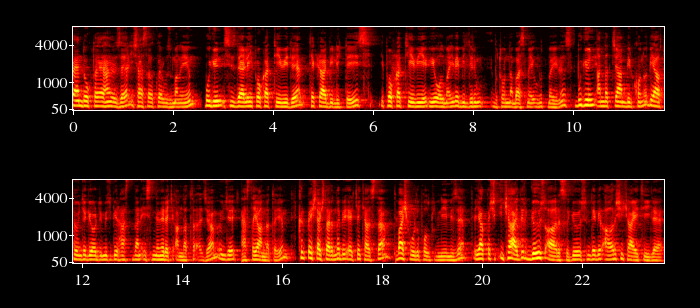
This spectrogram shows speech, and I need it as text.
ben Doktor Erhan Özel, İç Hastalıkları uzmanıyım. Bugün sizlerle Hipokrat TV'de tekrar birlikteyiz. Hipokrat TV'ye üye olmayı ve bildirim butonuna basmayı unutmayınız. Bugün anlatacağım bir konu bir hafta önce gördüğümüz bir hastadan esinlenerek anlatacağım. Önce hastayı anlatayım. 45 yaşlarında bir erkek hasta başvurdu polikliniğimize. Yaklaşık 2 aydır göğüs ağrısı, göğsünde bir ağrı şikayetiyle,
